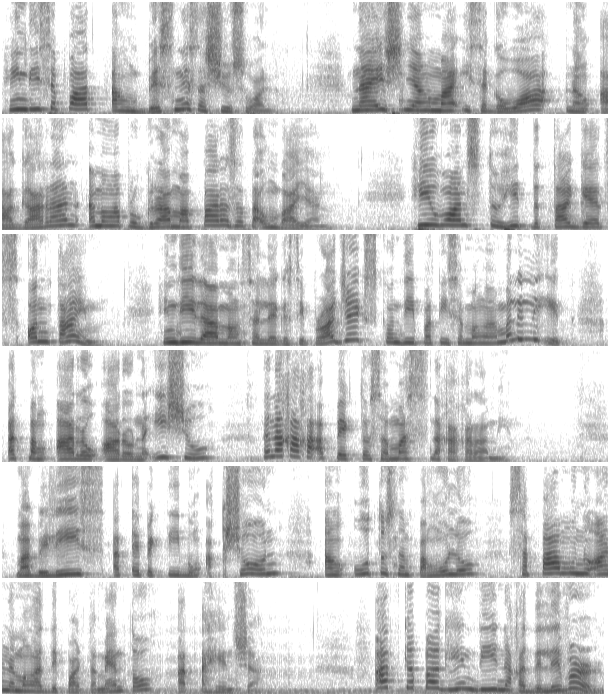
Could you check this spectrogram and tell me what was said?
hindi sapat ang business as usual. Nais niyang maisagawa ng agaran ang mga programa para sa taong bayan. He wants to hit the targets on time. Hindi lamang sa legacy projects, kundi pati sa mga maliliit at pang-araw-araw na issue na nakakaapekto sa mas nakakarami. Mabilis at epektibong aksyon ang utos ng Pangulo sa pamunuan ng mga departamento at ahensya. At kapag hindi nakadeliver,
